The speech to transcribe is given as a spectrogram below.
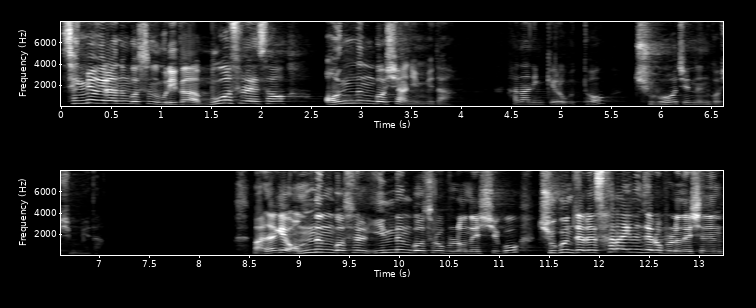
생명이라는 것은 우리가 무엇을 해서 얻는 것이 아닙니다. 하나님께로부터 주어지는 것입니다. 만약에 없는 것을 있는 것으로 불러내시고 죽은 자를 살아있는 자로 불러내시는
